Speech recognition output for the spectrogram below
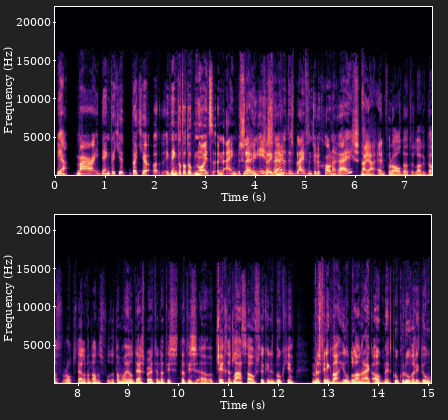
Ja, maar ik denk dat, je, dat, je, eh, ik denk dat dat ook nooit een eindbestemming Nee, is. Hè? niet. Het is, blijft natuurlijk gewoon een reis. Nou ja, en vooral, dat, laat ik dat voorop stellen, want anders voelt het allemaal heel desperate. En dat is, dat is eh, op zich het laatste hoofdstuk in het boekje. Maar dat vind ik wel heel belangrijk, ook met Koekeroe wat ik doe.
